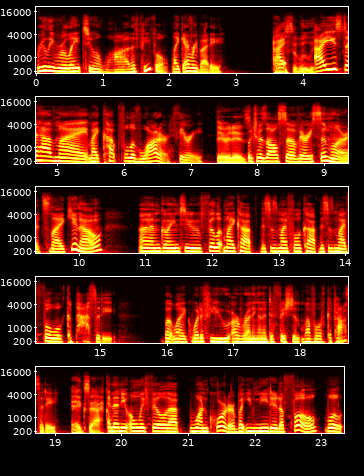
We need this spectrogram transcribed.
really relate to a lot of people, like everybody. I- Absolutely. I used to have my my cup full of water theory, there it is. which was also very similar. It's like, you know, I'm going to fill up my cup. This is my full cup. This is my full capacity. But like, what if you are running on a deficient level of capacity? Exactly. And then you only filled up one quarter, but you needed a full. Well,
